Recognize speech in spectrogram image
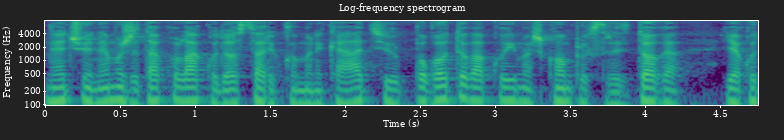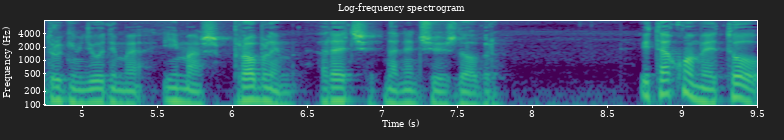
ne čuje ne može tako lako da ostvari komunikaciju, pogotovo ako imaš kompleks radi toga i ako drugim ljudima imaš problem reći da ne čuješ dobro. I tako me je to,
